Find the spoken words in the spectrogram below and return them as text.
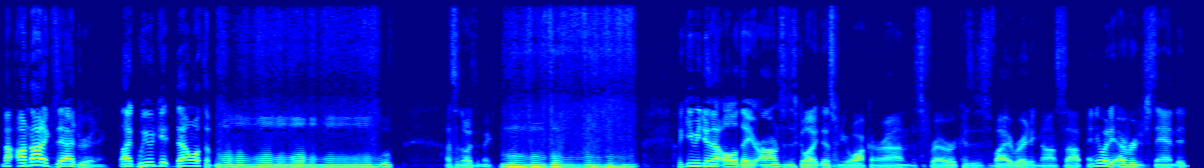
Now, I'm not exaggerating. Like we would get done with the. That's the noise it makes. Like you'd be doing that all day. Your arms would just go like this when you're walking around, just forever, because it's vibrating nonstop. Anybody ever sanded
